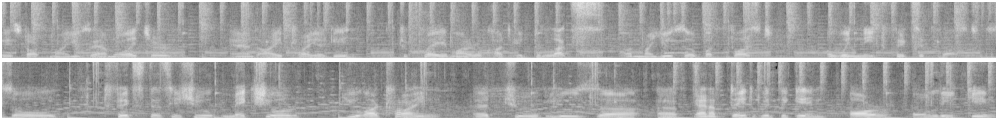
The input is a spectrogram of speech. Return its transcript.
restart my Yuzu emulator and I try again to play Mario Kart 8 Deluxe on my Yuzu but first uh, we need to fix it first. So to fix this issue make sure you are trying uh, to use uh, uh, an update with the game or only game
